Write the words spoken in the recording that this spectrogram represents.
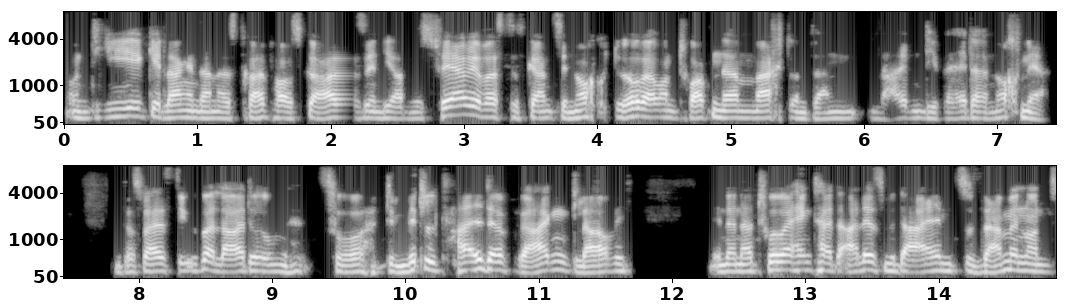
Und die gelangen dann als Treibhausgase in die Atmosphäre, was das Ganze noch dürrer und trockener macht und dann leiden die Wälder noch mehr. Und das war jetzt die Überleitung zu dem Mittelteil der Fragen, glaube ich in der Natur hängt halt alles mit allem zusammen und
